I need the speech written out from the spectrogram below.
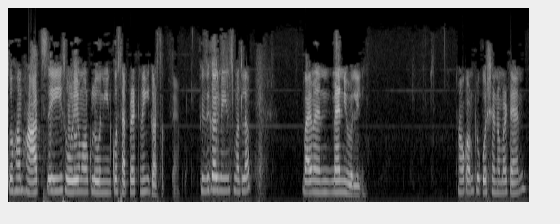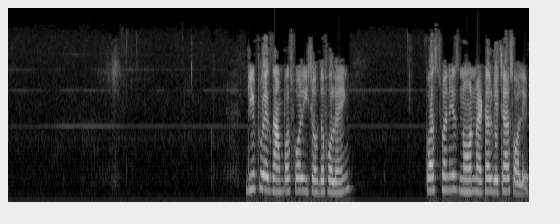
तो हम हाथ से ही सोडियम और क्लोरीन को सेपरेट नहीं कर सकते। फ़िज़िकल मीन्स मतलब by manually how come to question number ten Give two examples for each of the following. First one is non metal which are solid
